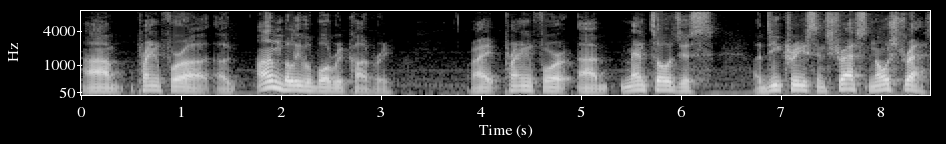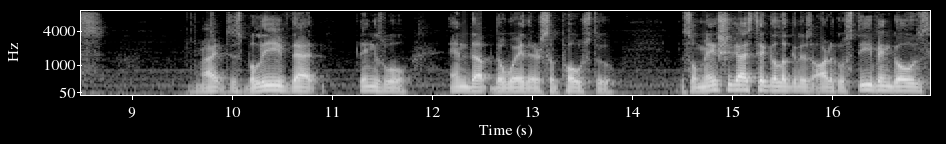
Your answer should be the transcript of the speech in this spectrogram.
uh, praying for a, a, unbelievable recovery, right? Praying for uh, mental, just a decrease in stress, no stress, right? Just believe that things will end up the way they're supposed to. So make sure you guys take a look at this article. Stephen goes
